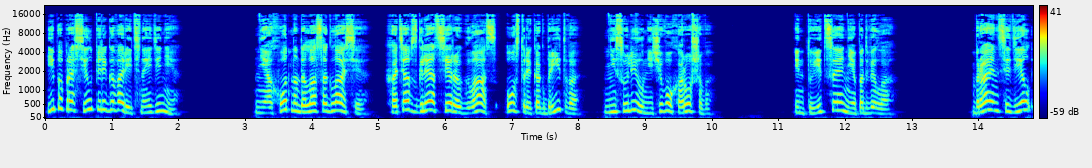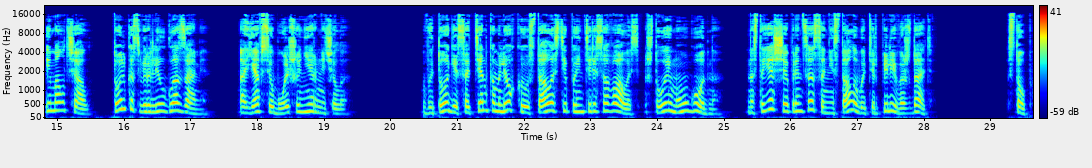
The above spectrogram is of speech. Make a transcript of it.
и попросил переговорить наедине. Неохотно дала согласие, хотя взгляд серых глаз, острый как бритва, не сулил ничего хорошего. Интуиция не подвела. Брайан сидел и молчал, только сверлил глазами, а я все больше нервничала. В итоге с оттенком легкой усталости поинтересовалась, что ему угодно. Настоящая принцесса не стала бы терпеливо ждать. Стоп,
